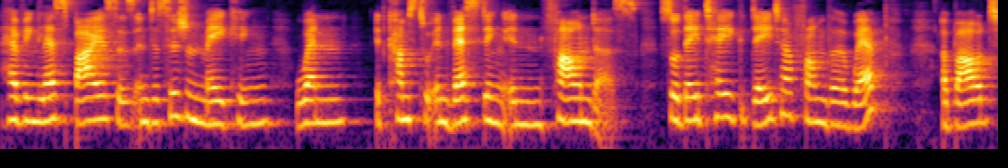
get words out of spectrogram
having less biases in decision making when it comes to investing in founders. So they take data from the web about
